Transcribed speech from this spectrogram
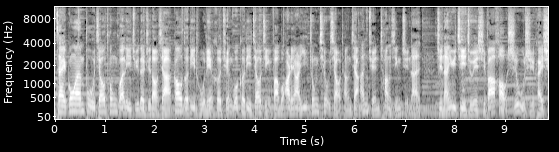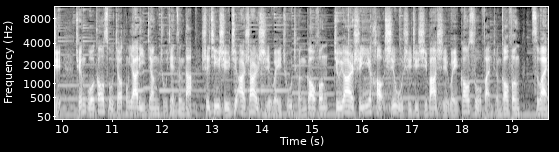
在公安部交通管理局的指导下，高德地图联合全国各地交警发布《二零二一中秋小长假安全畅行指南》。指南预计九月十八号十五时开始，全国高速交通压力将逐渐增大，十七时至二十二时为出城高峰，九月二十一号十五时至十八时为高速返程高峰。此外，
